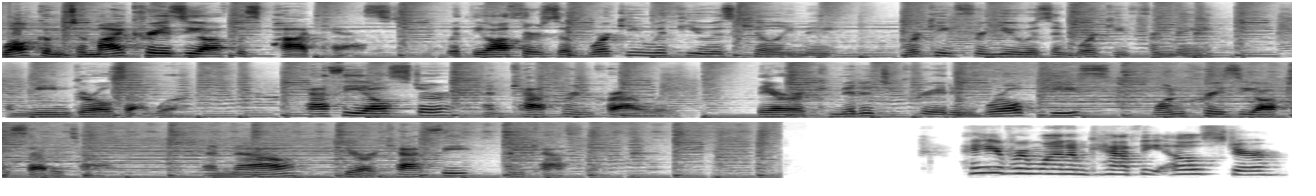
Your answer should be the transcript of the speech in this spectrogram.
Welcome to My Crazy Office podcast with the authors of Working with You is Killing Me, Working for You Isn't Working for Me, and Mean Girls at Work. Kathi Elster and Katherine Crowley. They are committed to creating world peace, one crazy office at a time. And now, here are Kathi and Katherine. Hey everyone, I'm Kathi Elster.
